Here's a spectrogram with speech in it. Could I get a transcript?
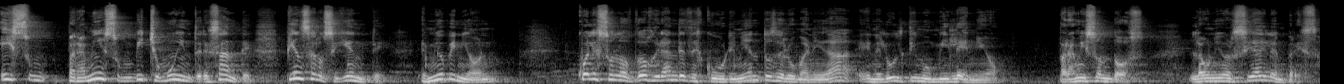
es un, para mí es un bicho muy interesante. Piensa lo siguiente, en mi opinión, ¿cuáles son los dos grandes descubrimientos de la humanidad en el último milenio? Para mí son dos, la universidad y la empresa.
